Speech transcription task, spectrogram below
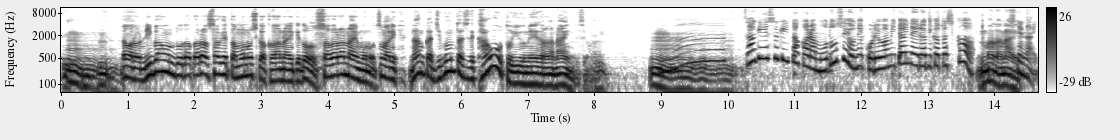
ていう。だからリバウンドだから下げたものしか買わないけど、下がらないもの、つまりなんか自分たちで買おうという銘柄がないんですよ。下げすぎたから戻すよね、これはみたいな選び方しかまだない。してない。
